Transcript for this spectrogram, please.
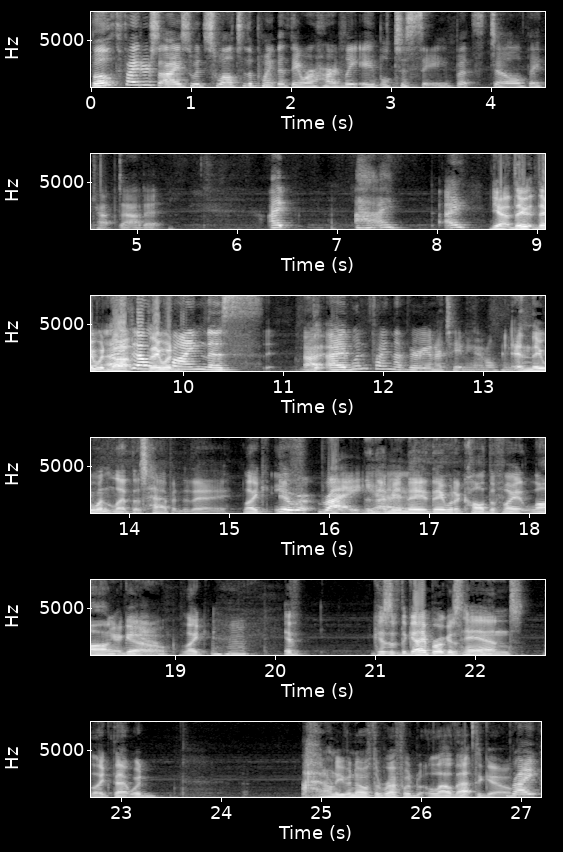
Both fighters' eyes would swell to the point that they were hardly able to see, but still they kept at it. I, I, I, Yeah, they they would not. I don't They would. find this I, I wouldn't find that very entertaining. I don't think. and they wouldn't let this happen today. Like, if, right. Yeah. I mean, they they would have called the fight long ago. Like, mm-hmm. if because if the guy broke his hand, like that would. I don't even know if the ref would allow that to go. right.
